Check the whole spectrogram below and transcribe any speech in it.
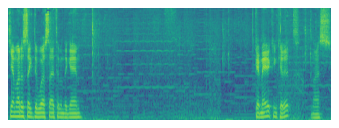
Tiamat is like the worst item in the game. Okay, maybe I can kill it. Nice.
